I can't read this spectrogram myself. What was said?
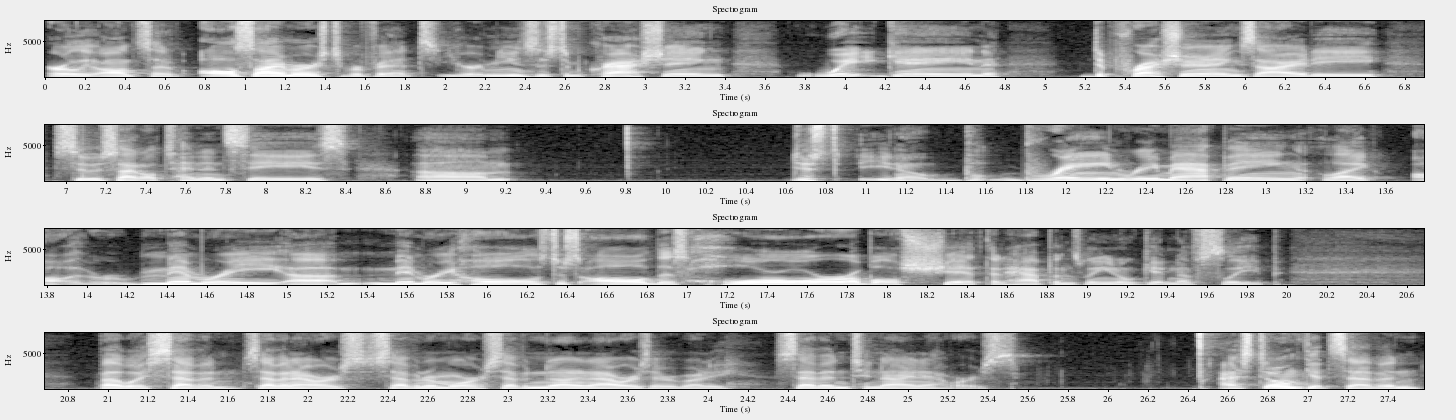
early onset of Alzheimer's, to prevent your immune system crashing, weight gain, depression, anxiety, suicidal tendencies, um, just you know b- brain remapping, like all, memory uh, memory holes, just all this horrible shit that happens when you don't get enough sleep. By the way, seven seven hours, seven or more, seven to nine hours, everybody, seven to nine hours. I still don't get seven,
